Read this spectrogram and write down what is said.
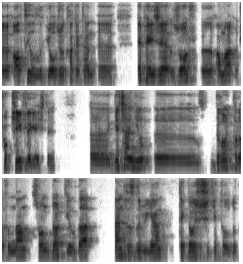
eee, 6 yıllık yolculuk hakikaten, eee, epeyce zor, eee, ama çok keyifle geçti. Eee, geçen yıl, Deloitte tarafından son 4 yılda en hızlı büyüyen teknoloji şirketi olduk.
